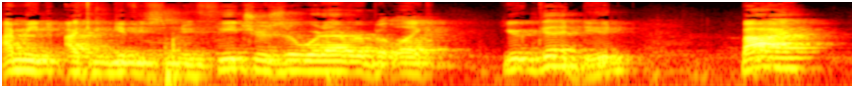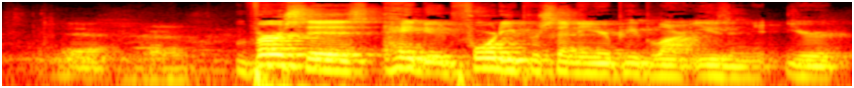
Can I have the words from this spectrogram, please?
I mean, I can give you some new features or whatever, but like, you're good, dude. Bye. Yeah. Versus, hey, dude, 40% of your people aren't using your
